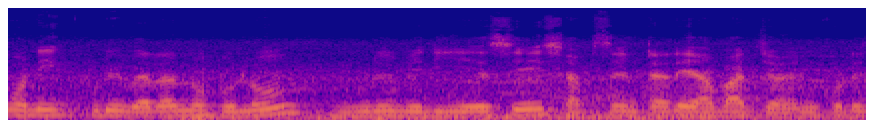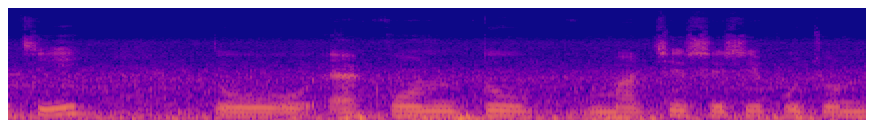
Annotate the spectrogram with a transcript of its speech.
অনেক ঘুরে বেড়ানো হলো। ঘুরে বেরিয়ে এসে সাব সেন্টারে আবার জয়েন করেছি। তো এখন তো মার্চের শেষে প্রচণ্ড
